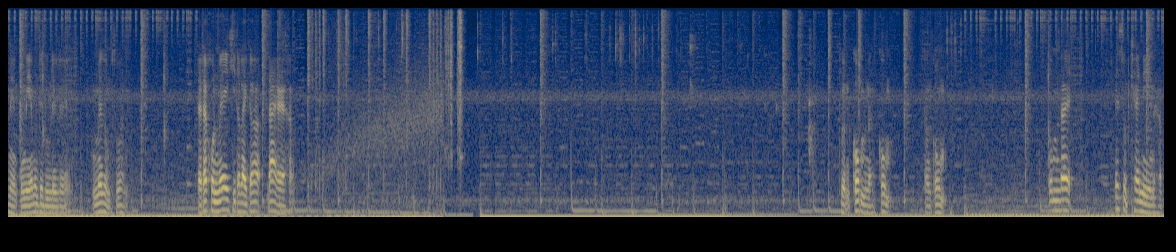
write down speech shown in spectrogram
เนี่ยตรงนี้มันจะดูเลยๆ ไม่สมส่วน แต่ถ้าคนไม่คิดอะไรก็ได้เลยครับ ส่วนก้มนะก้มตอนก้ม ก้มได้ได้สุดแค่นี้นะครับ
